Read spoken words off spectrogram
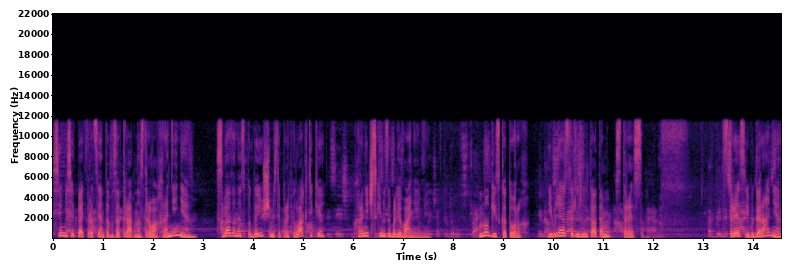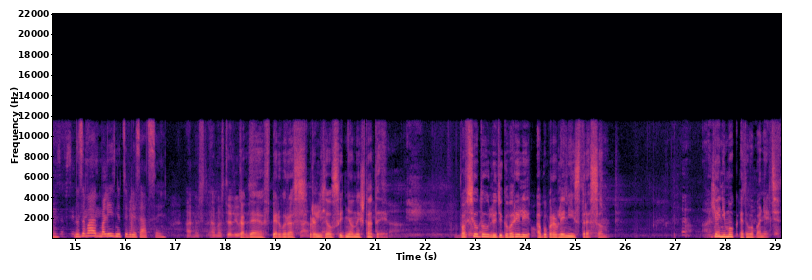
75% затрат на здравоохранение связаны с поддающимися профилактике хроническими заболеваниями, многие из которых являются результатом стресса. Стресс и выгорание называют болезнью цивилизации. Когда я в первый раз прилетел в Соединенные Штаты, повсюду люди говорили об управлении стрессом. Я не мог этого понять.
